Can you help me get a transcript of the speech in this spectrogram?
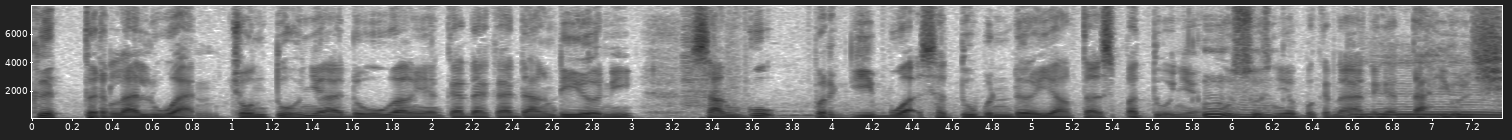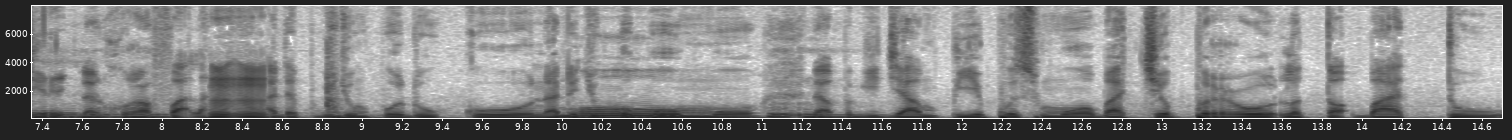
keterlaluan. Contohnya ada orang yang kadang-kadang dia ni sanggup pergi buat satu benda yang tak sepatutnya. Khususnya berkenaan dengan tahyul syirik dan khurafat lah. Mm-mm. Ada pergi jumpa dukun, ada jumpa bomo, nak pergi jampi apa semua, baca perut, letak batu,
